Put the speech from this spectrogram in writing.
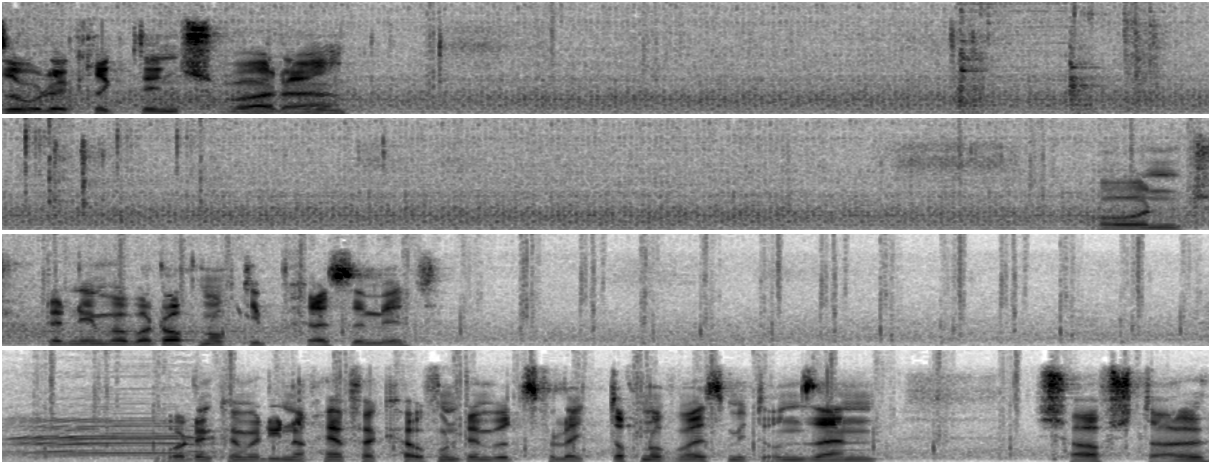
So, der kriegt den Schwader. Und dann nehmen wir aber doch noch die Presse mit. Aber dann können wir die nachher verkaufen und dann wird es vielleicht doch noch was mit unserem Schafstall.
